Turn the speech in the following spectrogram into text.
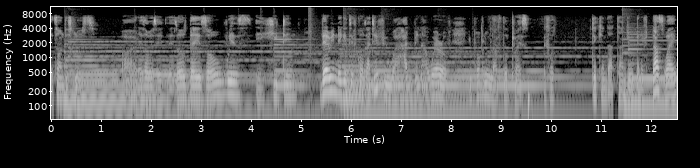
it's undisclosed. Uh, there's always a, there's always, there is always a hidden, very negative cause that if you were, had been aware of, you probably would have thought twice before taking that tangible benefit. That's why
